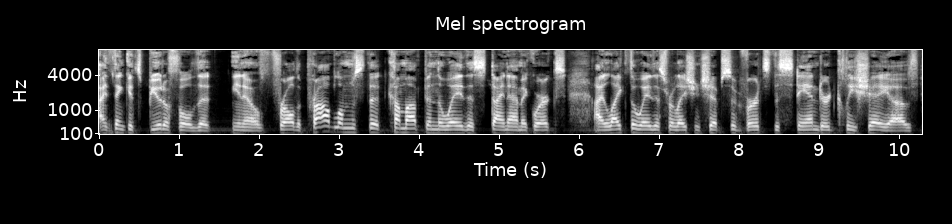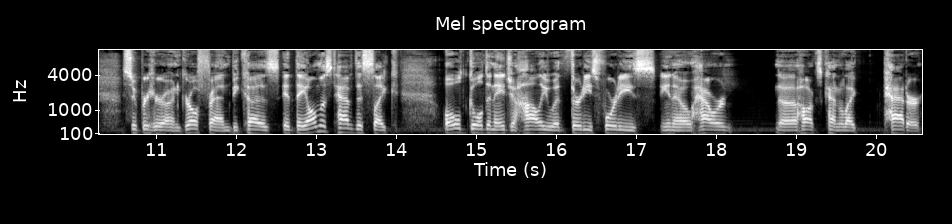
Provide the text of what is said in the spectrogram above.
I think it's beautiful that, you know, for all the problems that come up in the way this dynamic works, I like the way this relationship subverts the standard cliche of superhero and girlfriend because it, they almost have this like old golden age of Hollywood, 30s, 40s, you know, Howard uh, Hawks kind of like patter.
